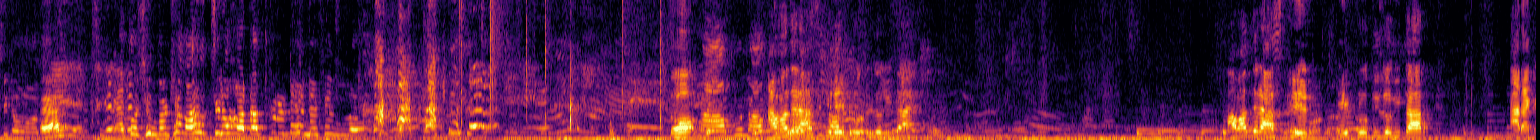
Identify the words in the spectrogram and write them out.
হচ্ছিল। হ্যাঁ? এত সুন্দর খেলা হচ্ছিল হঠাৎ করে ঢেলে ফেলল। তো। আমাদের আজকের এই প্রতিযোগিতায় আমাদের আজকের এই প্রতিযোগিতার আর এক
